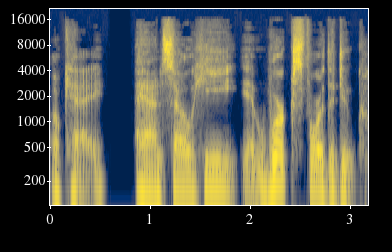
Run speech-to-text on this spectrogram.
Okay, and so he works for the Duke.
